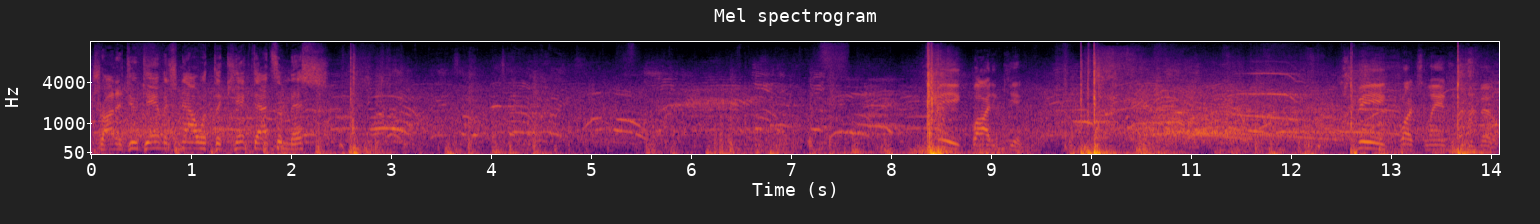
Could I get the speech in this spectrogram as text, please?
Trying to do damage now with the kick. That's a miss. Big body kick. Big punch lands in the middle.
